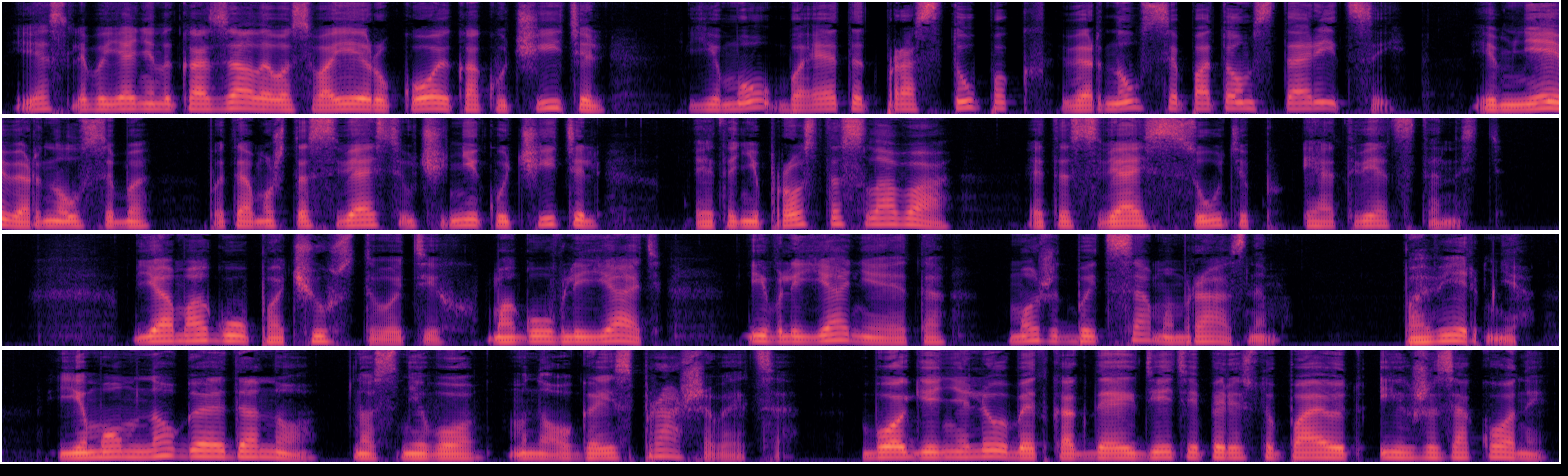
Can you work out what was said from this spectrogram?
«Если бы я не наказал его своей рукой, как учитель, ему бы этот проступок вернулся потом старицей, и мне вернулся бы, потому что связь ученик-учитель — это не просто слова, это связь судеб и ответственность. Я могу почувствовать их, могу влиять, и влияние это может быть самым разным. Поверь мне, ему многое дано, но с него многое и спрашивается. Боги не любят, когда их дети переступают их же законы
